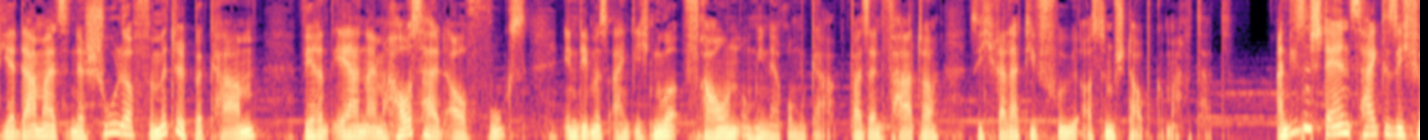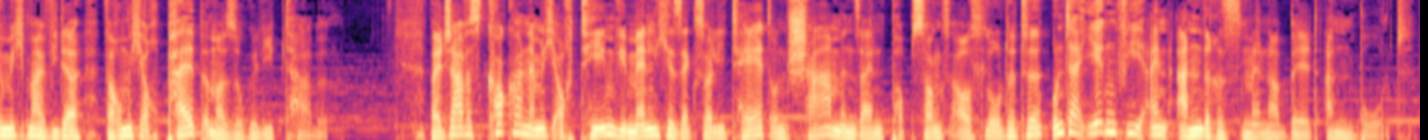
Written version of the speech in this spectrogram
die er damals in der Schule vermittelt bekam, während er in einem Haushalt aufwuchs, in dem es eigentlich nur Frauen um ihn herum gab, weil sein Vater sich relativ früh aus dem Staub gemacht hat. An diesen Stellen zeigte sich für mich mal wieder, warum ich auch Pulp immer so geliebt habe. Weil Jarvis Cocker nämlich auch Themen wie männliche Sexualität und Scham in seinen Popsongs auslotete und da irgendwie ein anderes Männerbild anbot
